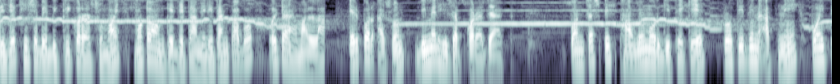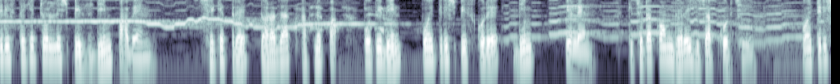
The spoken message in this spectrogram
রিজেক্ট হিসেবে বিক্রি করার সময় মোটা অঙ্কে যেটা আমি রিটার্ন পাবো, ওইটাই আমার লাভ। এরপর আসুন ডিমের হিসাব করা যাক। পঞ্চাশ পিস ফার্মে মুরগি থেকে প্রতিদিন আপনি পঁয়ত্রিশ থেকে চল্লিশ পিস ডিম পাবেন। সেক্ষেত্রে ধরা যাক আপনি প্রতিদিন পঁয়ত্রিশ পিস করে ডিম পেলেন। কিছুটা কম ধরে হিসাব করছি। পঁয়ত্রিশ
